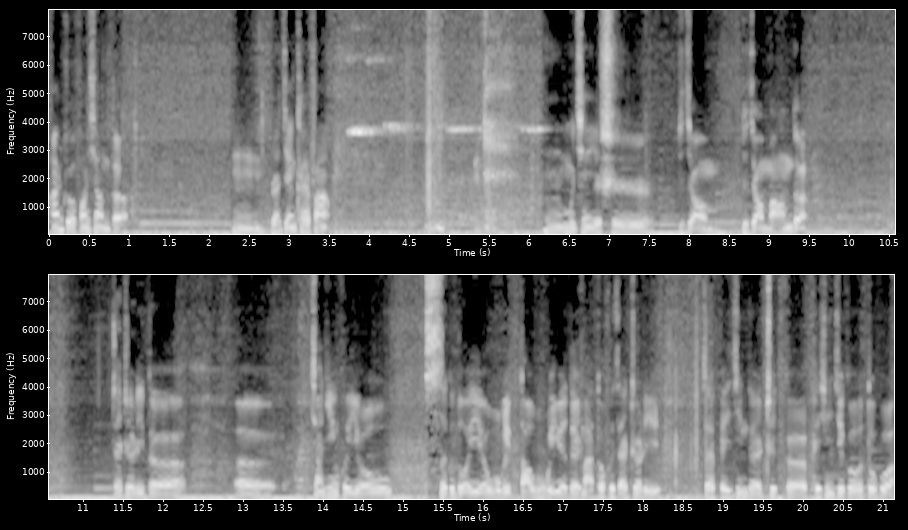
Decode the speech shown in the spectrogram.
安卓方向的嗯软件开发。嗯，目前也是比较比较忙的，在这里的呃，将近会有四个多月、五个到五个月的嘛，都会在这里，在北京的这个培训机构度过。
